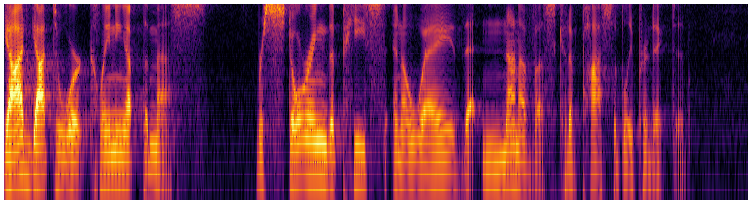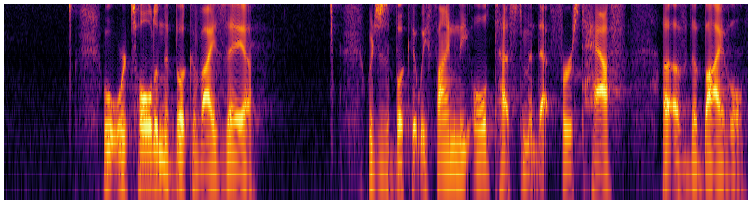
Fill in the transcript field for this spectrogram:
God got to work cleaning up the mess, restoring the peace in a way that none of us could have possibly predicted. What we're told in the book of Isaiah, which is a book that we find in the Old Testament, that first half uh, of the Bible,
